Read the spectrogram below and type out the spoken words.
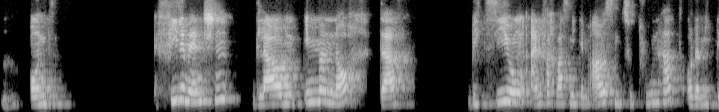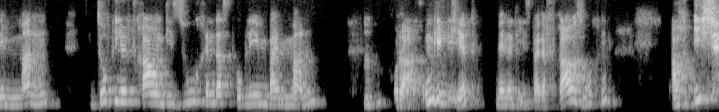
Mhm. Und viele Menschen glauben immer noch, dass Beziehung einfach was mit dem Außen zu tun hat oder mit dem Mann, so viele Frauen, die suchen das Problem beim Mann mhm. oder auch umgekehrt, Männer, die es bei der Frau suchen. Auch ich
